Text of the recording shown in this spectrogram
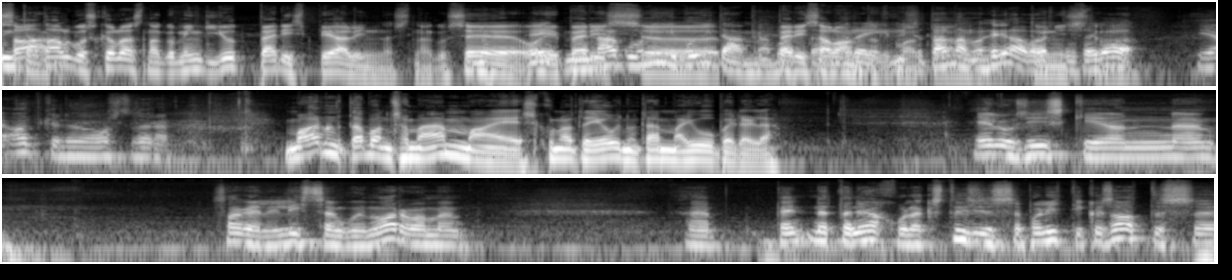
saate algus kõlas nagu mingi jutt päris pealinnast, nagu see no, oli ei, päris, äh, päris alandav. lihtsalt anname hea vastuse ka. ja andke nüüd vastus ära. ma arvan, et vabandas oma ämma ees, kuna ta ei jõudnud ämma juubelile. elu siiski on äh, sageli lihtsam, kui me arvame Netanyahu läks tõsisesse poliitikasaatesse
